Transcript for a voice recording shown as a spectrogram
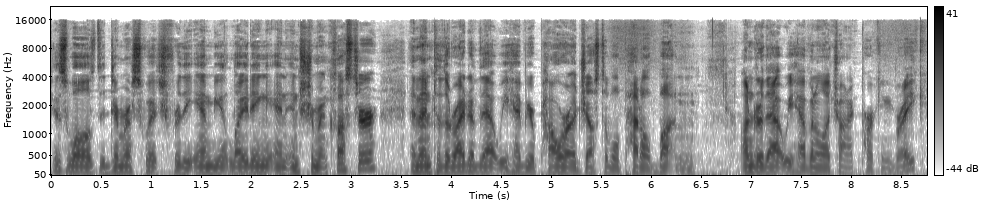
as well as the dimmer switch for the ambient lighting and instrument cluster. And then to the right of that, we have your power adjustable pedal button. Under that, we have an electronic parking brake.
